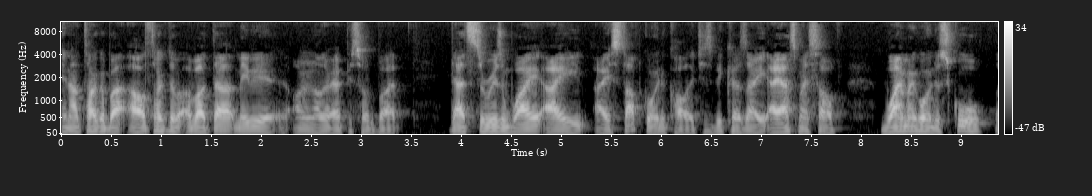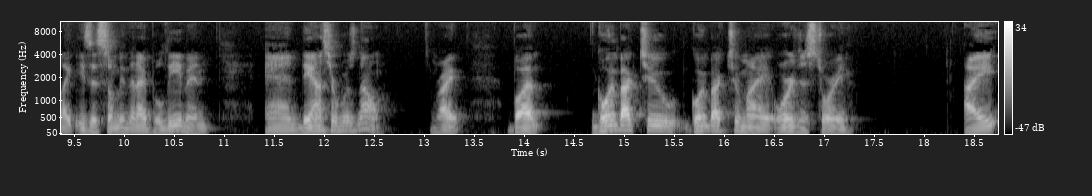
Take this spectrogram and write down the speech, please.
and I'll talk about I'll talk about that maybe on another episode. But that's the reason why I I stopped going to college is because I I asked myself why am I going to school? Like, is this something that I believe in? And the answer was no, right? But going back to going back to my origin story, I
